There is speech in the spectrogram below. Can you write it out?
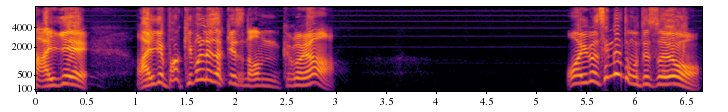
아 이게 아 이게 바퀴벌레 잡기에서 나온 그거야 와 이건 생각도 못했어요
